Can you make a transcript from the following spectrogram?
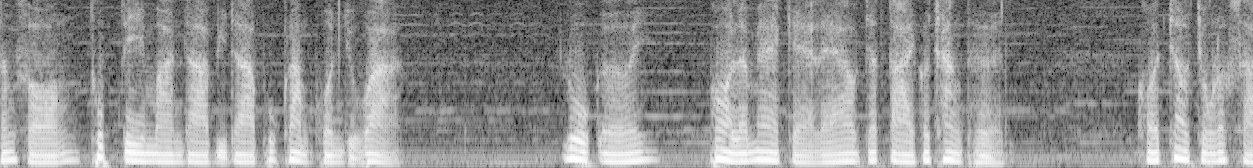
ทั้งสอง ทุบตีมารดาบิดาผู้กล้ำคนอยู่ว่า ลูกเอ๋ย พ่อและแม่แก่แล้วจะตายก็ช่างเถิด ขอเจ้าจงรักษา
